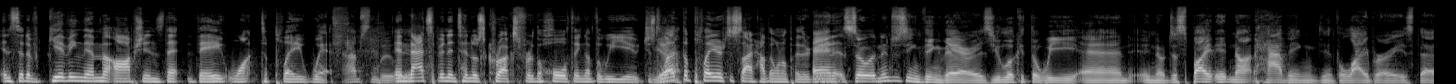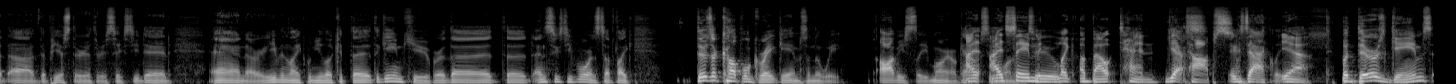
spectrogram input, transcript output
instead of giving them the options that they want to play with. Absolutely. And that's been Nintendo's crux for the whole thing of the Wii U. Just Yeah. let the players decide how they want to play their game. And so an interesting thing there is you look at the Wii, and you know, despite it not having you know, the libraries that uh, the PS3 or 360 did, and or even like when you look at the the GameCube or the the N64 and stuff, like there's a couple great games on the Wii. Obviously, Mario I, Galaxy. I'd 1 say and 2. like about 10 yes, tops. exactly. Yeah. But there's games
